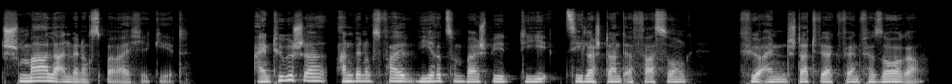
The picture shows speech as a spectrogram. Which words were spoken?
schmale Anwendungsbereiche geht. Ein typischer Anwendungsfall wäre zum Beispiel die Zählerstanderfassung für ein Stadtwerk, für einen Versorger.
